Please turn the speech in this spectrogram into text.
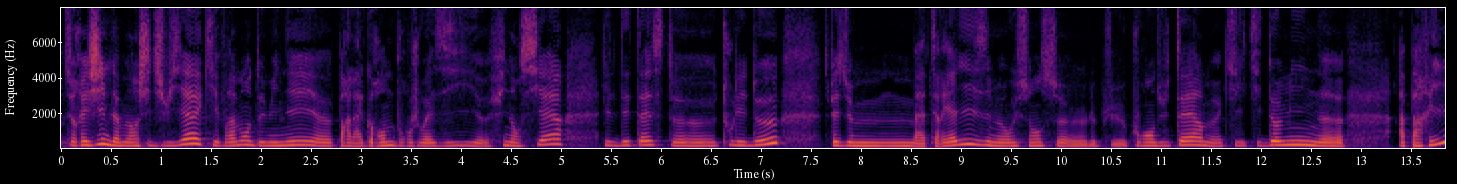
Ce régime de la monarchie de juillet qui est vraiment dominé euh, par la grande bourgeoisie euh, financière, qu'ils détestent tous les deux, espèce de matérialisme au sens le plus courant du terme qui domine à Paris.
